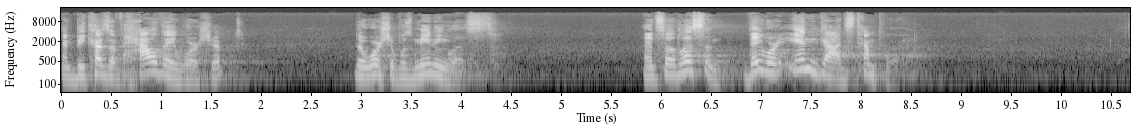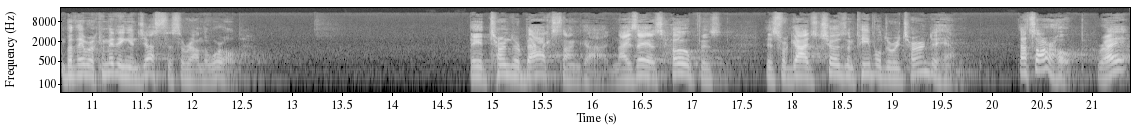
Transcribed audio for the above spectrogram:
And because of how they worshiped, their worship was meaningless. And so, listen, they were in God's temple, but they were committing injustice around the world. They had turned their backs on God. And Isaiah's hope is, is for God's chosen people to return to him. That's our hope, right?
